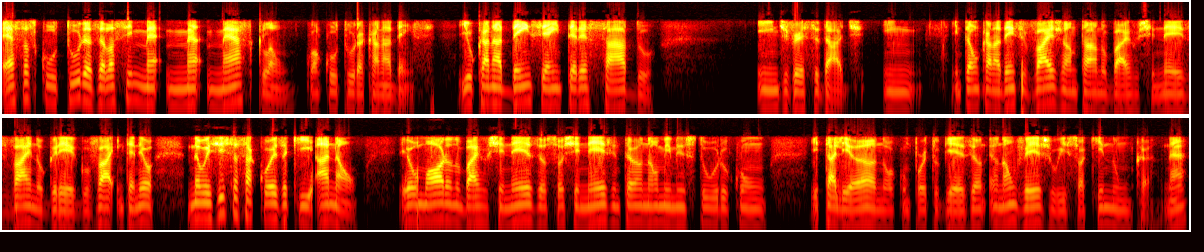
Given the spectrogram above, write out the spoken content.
essas culturas elas se me me mesclam com a cultura canadense. E o canadense é interessado em diversidade. Em, então o canadense vai jantar no bairro chinês, vai no grego, vai, entendeu? Não existe essa coisa que, ah não, eu moro no bairro chinês, eu sou chinês, então eu não me misturo com italiano ou com português. Eu, eu não vejo isso aqui nunca, né?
